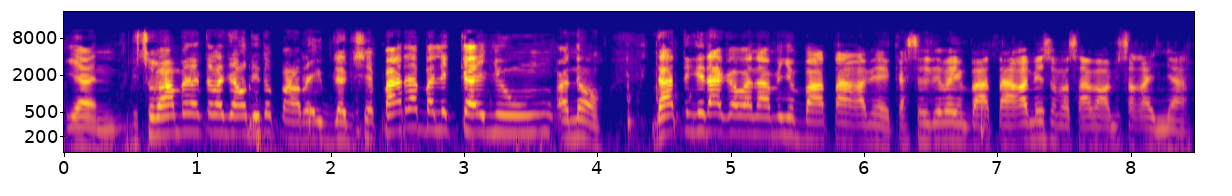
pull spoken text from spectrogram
Yan. Sumama lang talaga ako dito para i-vlog siya. Para balik kayo yung ano, dating ginagawa namin yung bata kami. Kasi di ba yung bata kami, sumasama kami sa kanya.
